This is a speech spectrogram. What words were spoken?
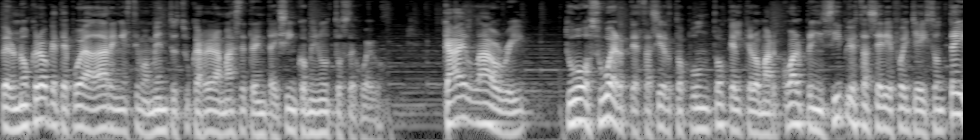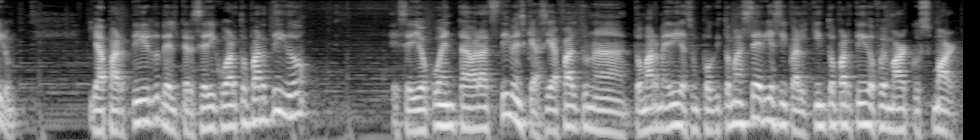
pero no creo que te pueda dar en este momento en su carrera más de 35 minutos de juego. Kyle Lowry tuvo suerte hasta cierto punto que el que lo marcó al principio de esta serie fue Jason Tatum. Y a partir del tercer y cuarto partido, eh, se dio cuenta Brad Stevens que hacía falta tomar medidas un poquito más serias y para el quinto partido fue Marcus Smart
